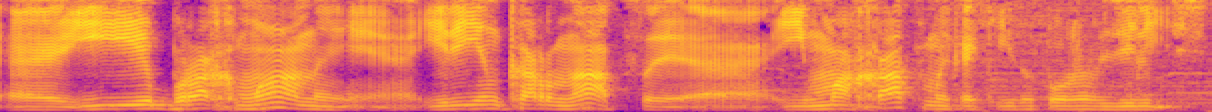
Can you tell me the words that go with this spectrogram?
э, и брахманы, и реинкарнация, и махатмы какие-то тоже взялись.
